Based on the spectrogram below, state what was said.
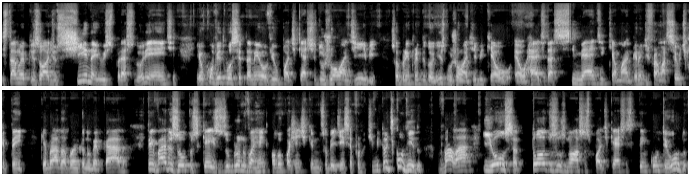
está no episódio China e o Expresso do Oriente. Eu convido você também a ouvir o podcast do João Adib sobre empreendedorismo. O João Adib, que é o, é o head da CIMED, que é uma grande farmacêutica que tem quebrado a banca no mercado. Tem vários outros cases. O Bruno Van Henk falou com a gente aqui no Desobediência Produtiva. Então eu te convido, vá lá e ouça todos os nossos podcasts que têm conteúdo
